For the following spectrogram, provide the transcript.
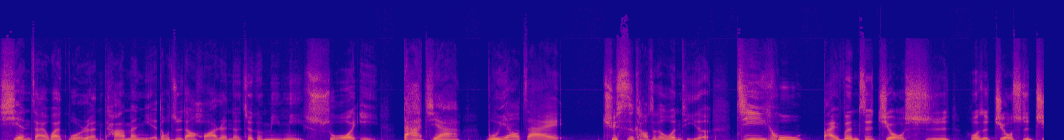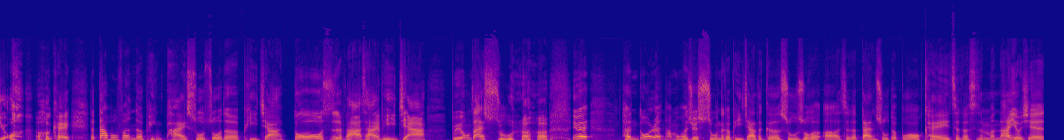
现在外国人他们也都知道华人的这个秘密，所以大家不要再去思考这个问题了。几乎百分之九十或是九十九，OK，就大部分的品牌所做的皮夹都是发财皮夹，不用再数了，因为。很多人他们会去数那个皮夹的格数，说呃这个单数的不 OK，这个是什么？然后有些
